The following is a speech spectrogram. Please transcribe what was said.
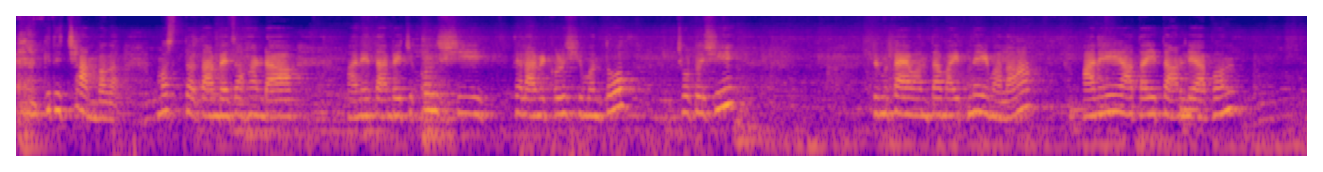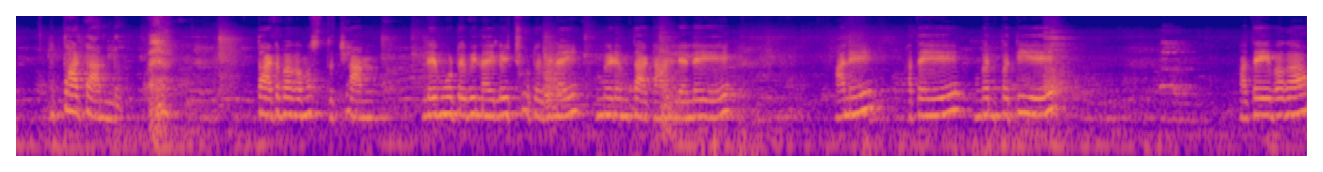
किती छान बघा. मस्त तांब्याचा हांडा आणि तांब्याची कळशी. त्याला आम्ही कळशी म्हणतो. छोटीशी. तुम्ही काय म्हणता माहीत नाही मला. आणि आता इथं आणले आपण ताट आणलं. ताट बघा मस्त छान. लय मोठं बी नाही लय छोटं बी नाही. मिडियम ताट आणलेलं आहे. आणि आता हे गणपती आहे. आता हे बघा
